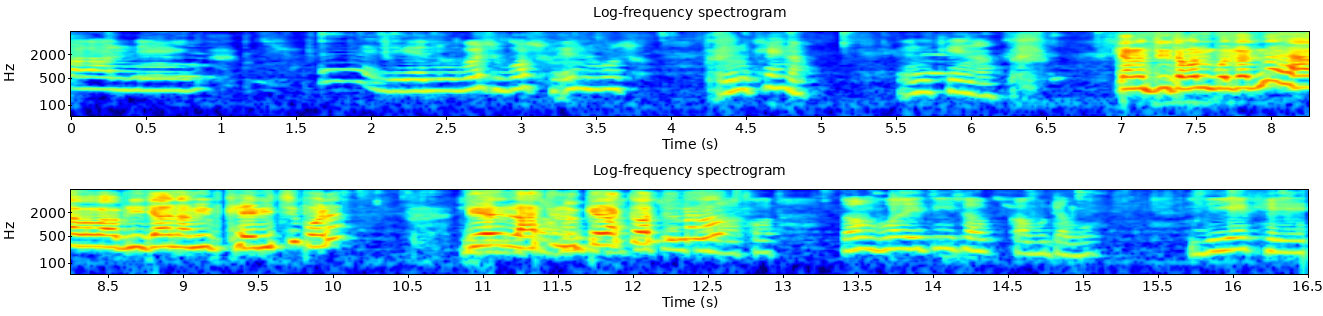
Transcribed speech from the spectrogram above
করার নেই। বসো বসো এখানে বসো। খেয়ে না এগুলো খেয়ে না কেন তুই তখন বলতে পারছিস না? হ্যাঁ বাবা আপনি যান আমি খেয়ে নিচ্ছি পরে। দিয়ে লাস্টে লুকিয়ে রাখতে পারছিস না তখন ভয়েছি সব কাবু টাবু দিয়ে খেয়ে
